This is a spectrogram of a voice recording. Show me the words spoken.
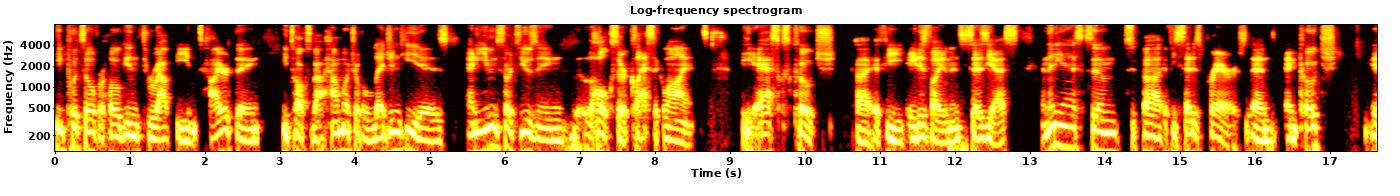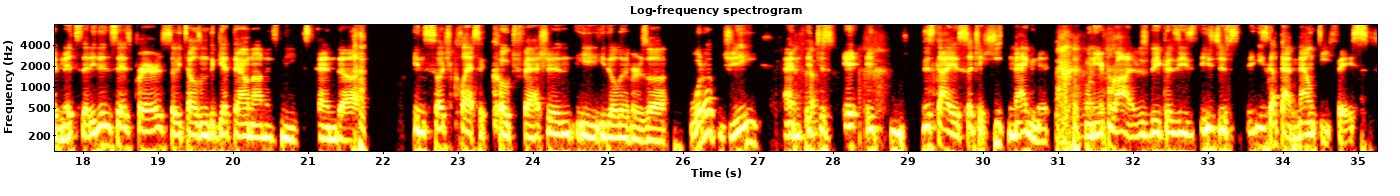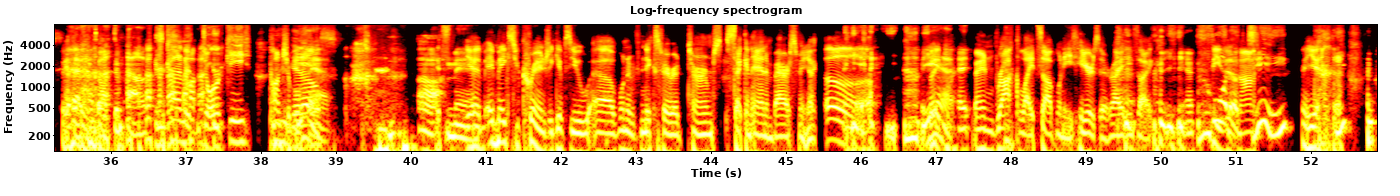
he puts over Hogan throughout the entire thing. He talks about how much of a legend he is, and he even starts using the Hulkster classic lines. He asks Coach uh, if he ate his vitamins, says yes, and then he asks him to, uh, if he said his prayers, and and Coach admits that he didn't say his prayers, so he tells him to get down on his knees. And uh, in such classic Coach fashion, he he delivers a "What up, G?" and it just it it this guy is such a heat magnet when he arrives because he's he's just he's got that mounty face that we talked about. He's kind of dorky, punchable. Yeah. Oh It's, man. Yeah, it makes you cringe. It gives you uh, one of Nick's favorite terms, secondhand embarrassment. You're like, oh. yeah. yeah. And Rock lights up when he hears it, right? He's like, yeah. Sees What his up, honor. G? yeah. And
